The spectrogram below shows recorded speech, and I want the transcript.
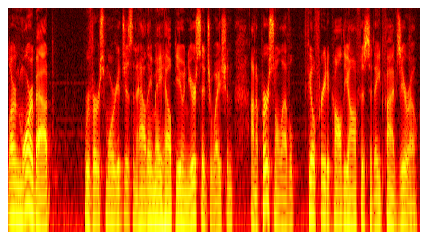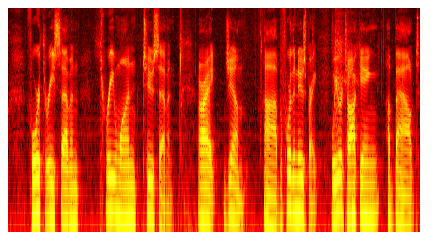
learn more about reverse mortgages and how they may help you in your situation on a personal level, feel free to call the office at 850 437 3127. All right, Jim, uh, before the news break, we were talking about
